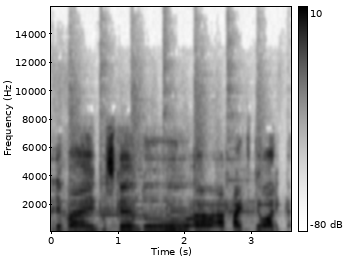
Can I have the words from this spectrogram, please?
ele vai buscando a, a parte teórica.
